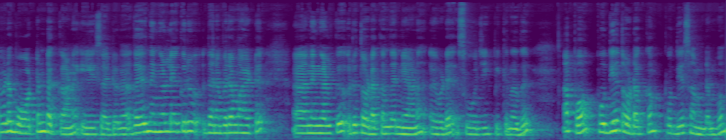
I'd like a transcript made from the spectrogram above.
ഇവിടെ ബോട്ടം ഡക്കാണ് ഏസ് ആയിട്ട് വരുന്നത് അതായത് നിങ്ങളിലേക്കൊരു ധനപരമായിട്ട് നിങ്ങൾക്ക് ഒരു തുടക്കം തന്നെയാണ് ഇവിടെ സൂചിപ്പിക്കുന്നത്. അപ്പോൾ പുതിയ തുടക്കം പുതിയ സംരംഭം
